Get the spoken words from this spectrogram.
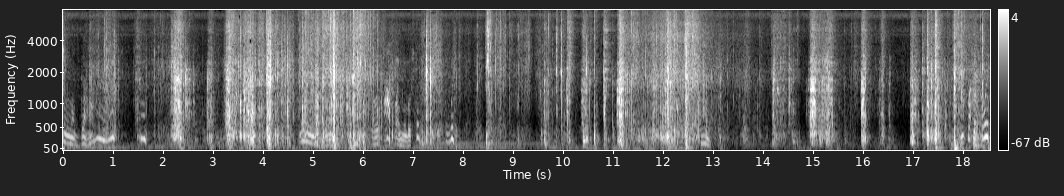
Немного. А, по-моему, что будет? Вот,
